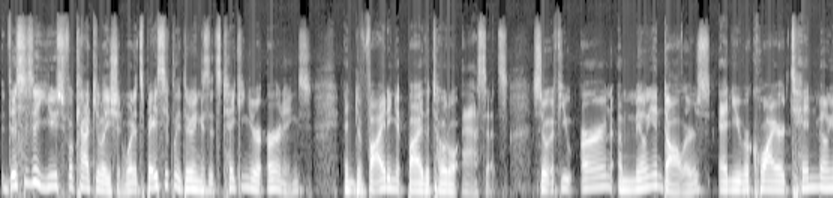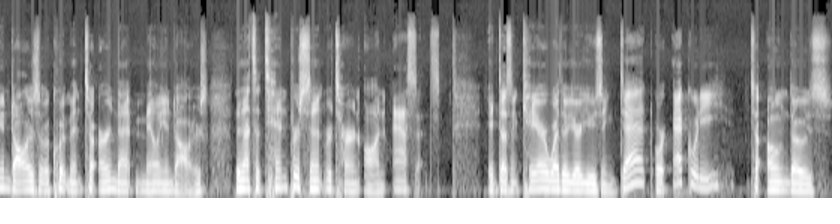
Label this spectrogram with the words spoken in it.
this is a useful calculation. What it's basically doing is it's taking your earnings and dividing it by the total assets. So if you earn a million dollars and you require $10 million of equipment to earn that million dollars, then that's a 10% return on assets. It doesn't care whether you're using debt or equity to own those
